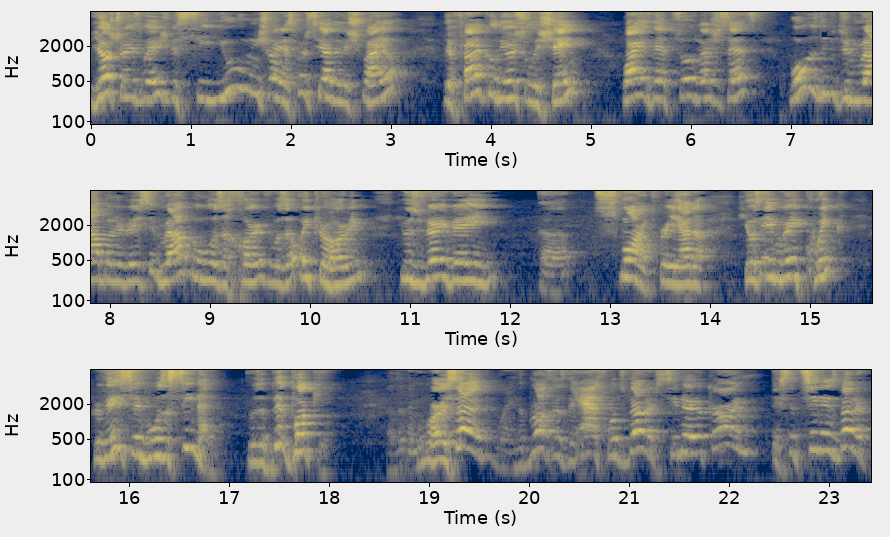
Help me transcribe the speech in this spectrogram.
Yoshua is v'eish v'siyu mishmai, especially siyata Shmai, the farkul Yoshua l'shem. Why is that so? Rashi says, what was the difference between Rabba and Rashi? Rabba was a chorif, was a oikr harim. He was very, very uh, smart. Very, he had a, he was able very quick Yosef was a seaman. He was a big bucket. Where I said, when the brachas, they asked what's better, Sina or Karim. They said Sina is better.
